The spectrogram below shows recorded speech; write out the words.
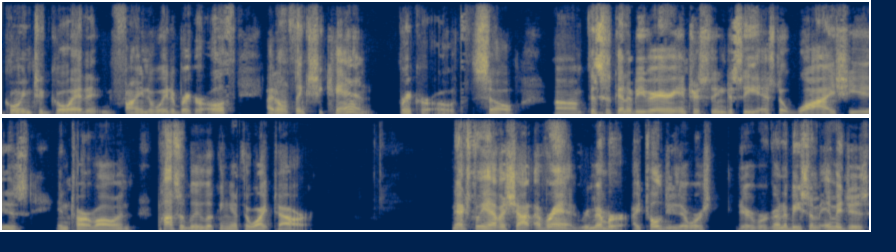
going to go ahead and find a way to break her oath? I don't think she can break her oath. So Um, this is going to be very interesting to see as to why she is in Tar Valon, possibly looking at the White Tower. Next, we have a shot of Rand. Remember, I told you there were there were going to be some images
